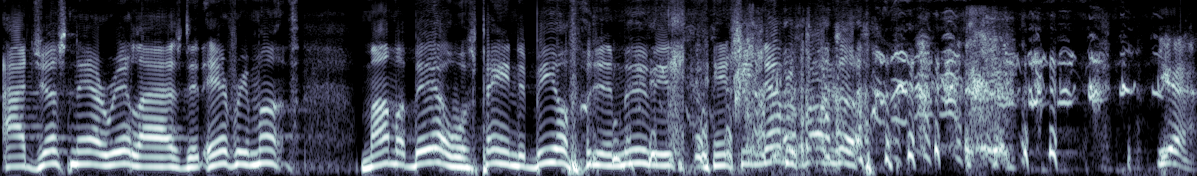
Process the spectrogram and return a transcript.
I just now realized that every month, Mama Bell was paying the bill for the movies, and she never brought it up. Yeah.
